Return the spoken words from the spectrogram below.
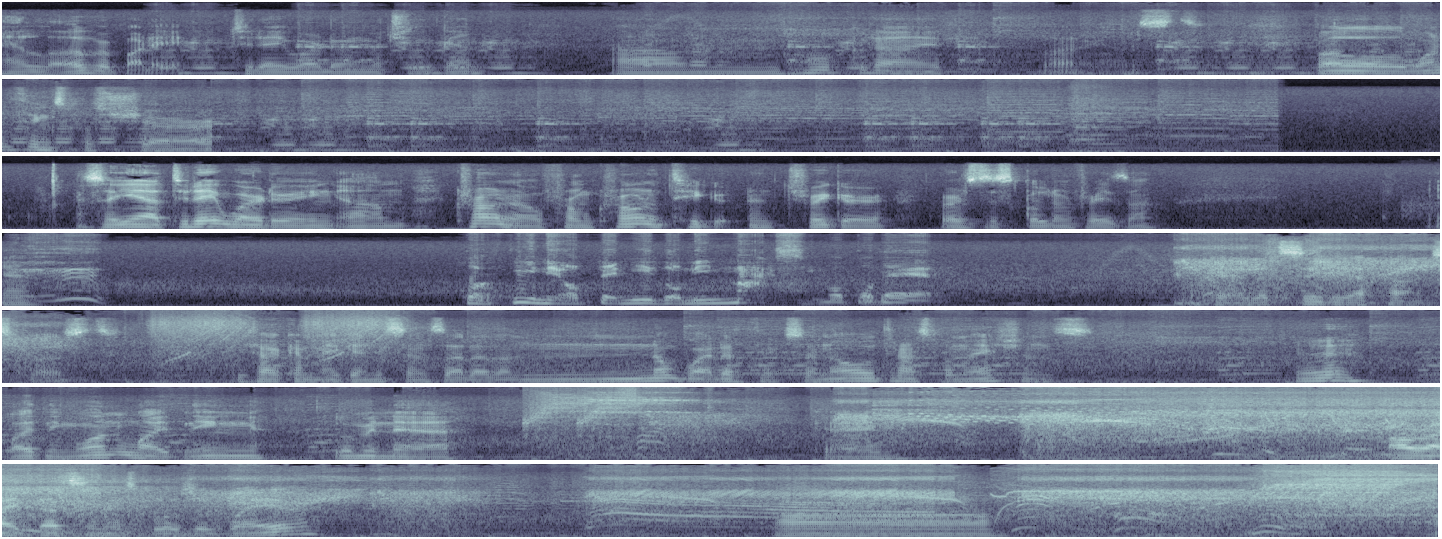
Hello everybody, today we're doing Mitchell again. Um, how could I? Well, one thing's for sure. So yeah, today we're doing um, Chrono from Chrono Tig and Trigger versus Golden Frieza. Yeah. Por fin he obtenido mi máximo poder. Okay, let's see the attacks first. If I can make any sense out of them. No, I don't think so. No transformations. Eh, lightning 1, Lightning, Luminaire. Okay. Alright, that's an explosive wave. Uh,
